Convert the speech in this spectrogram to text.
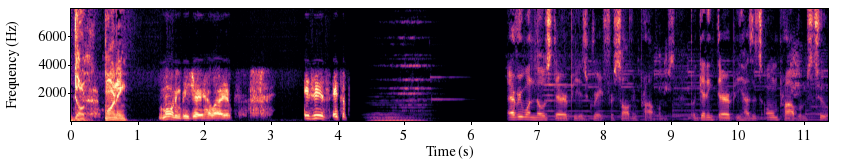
done. Morning. Morning, PJ. How are you? It is. It's a. Everyone knows therapy is great for solving problems, but getting therapy has its own problems too,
